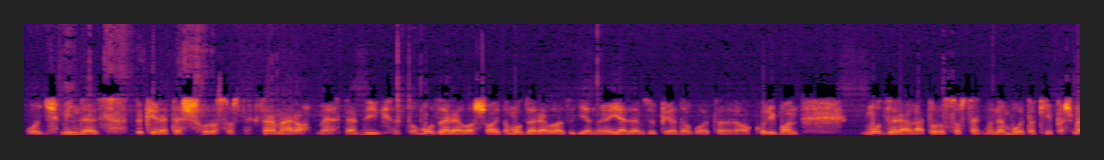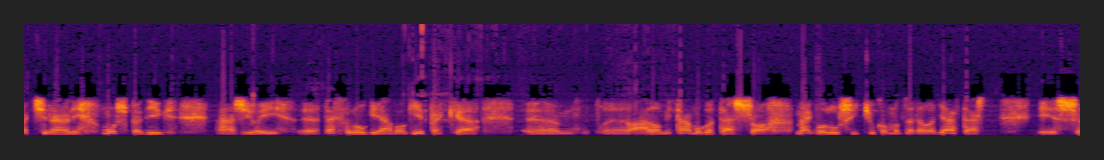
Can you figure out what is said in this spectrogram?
hogy mindez tökéletes Oroszország számára, mert eddig a mozzarella, a sajt, a mozzarella az egy ilyen nagyon jellemző példa volt akkoriban, mozzarellát Oroszországban nem voltak képes megcsinálni, most pedig ázsiai technológiával, gépekkel, állami támogatással megvalósítjuk a mozzarella gyártást, és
